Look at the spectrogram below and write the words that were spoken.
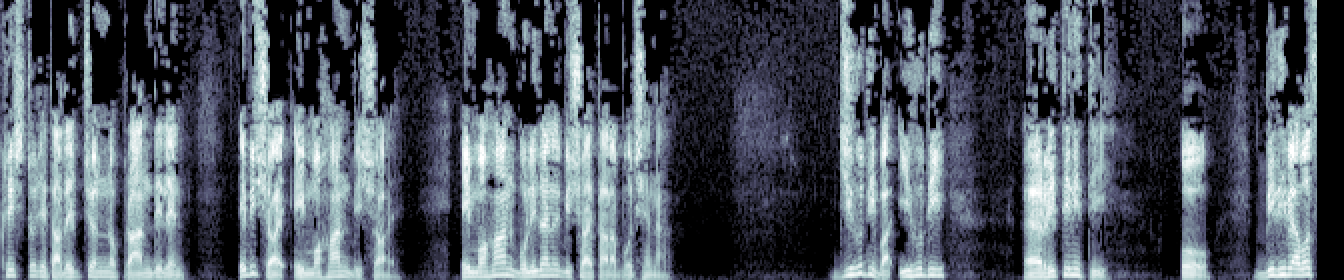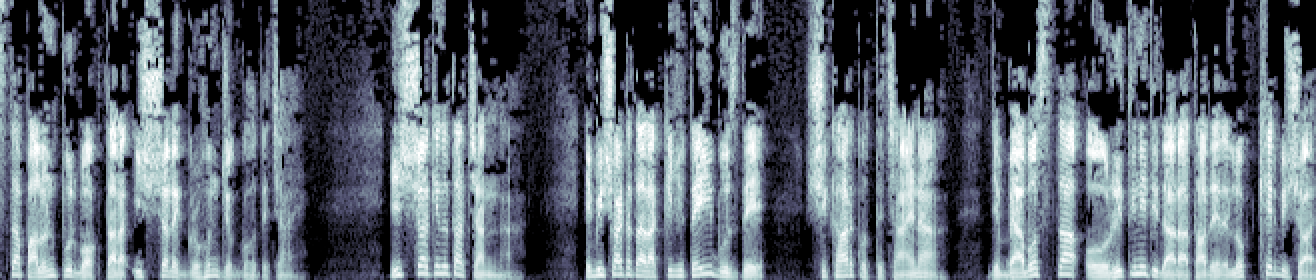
খ্রিস্ট যে তাদের জন্য প্রাণ দিলেন, এ বিষয় এই মহান বিষয়। এই মহান বলিদানের বিষয় তারা বোঝে না। জিহুদি বা ইহুদি রীতিনীতি ও বিধি ব্যবস্থা পালনপূর্বক তারা ঈশ্বরে গ্রহণযোগ্য হতে চায়। ঈশ্বর কিন্তু তা চান না। এ বিষয়টা তারা কিছুতেই বুঝতে স্বীকার করতে চায় না যে ব্যবস্থা ও রীতিনীতি দ্বারা তাদের লক্ষ্যের বিষয়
